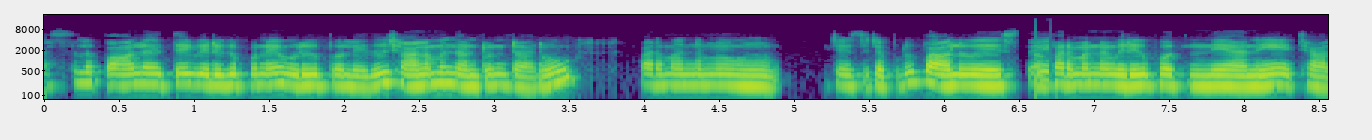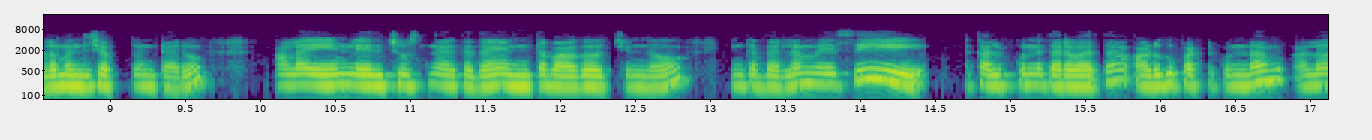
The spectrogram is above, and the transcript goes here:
అసలు పాలు అయితే విరిగిపోనే విరిగిపోలేదు. చాలామంది అంటుంటారు. పరమాన్నము చేసేటప్పుడు పాలు వేస్తే పరమాన్నం విరిగిపోతుంది అని చాలామంది చెప్తుంటారు. అలా ఏం లేదు. చూస్తున్నారు కదా! ఎంత బాగా వచ్చిందో. ఇంకా బెల్లం వేసి కలుపుకున్న తర్వాత అడుగు పట్టకుండా అలా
